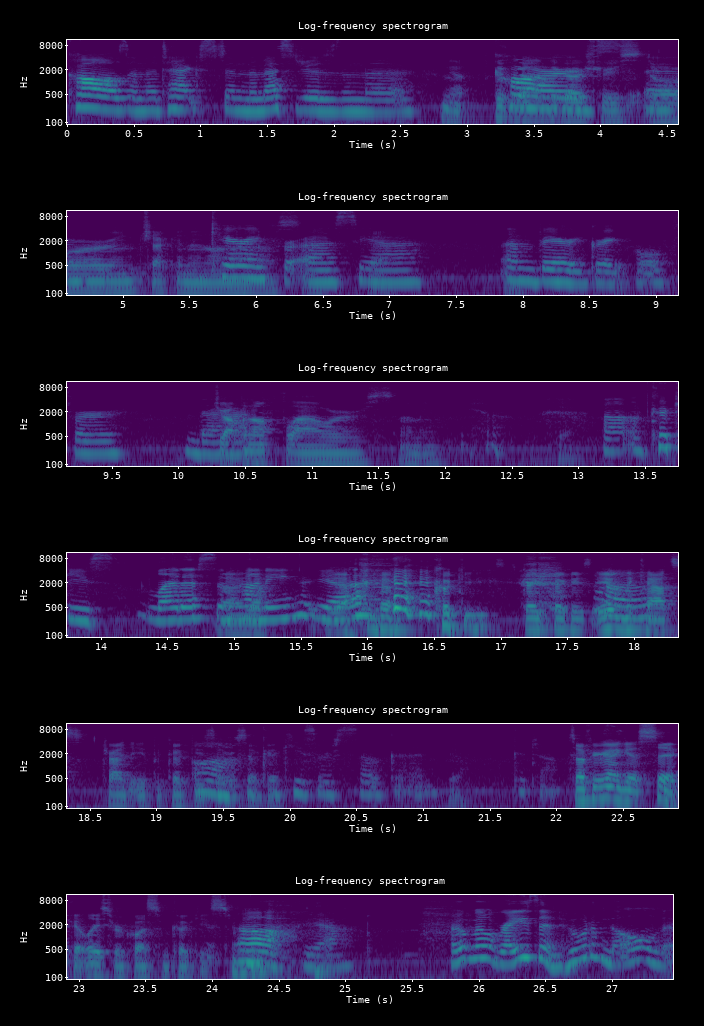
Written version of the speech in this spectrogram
calls and the text and the messages and the yeah. To the grocery store and, checking in on caring us for us. Yeah. yeah. I'm very grateful for that. dropping off flowers. I mean. Yeah. Um, cookies, lettuce, and yeah. honey. Yeah, cookies, great cookies. Even the Uh, cats tried to eat the cookies. oh, they were so the good. cookies are so good. Yeah. Good job. So if you're gonna get sick, at least request some cookies. Oh, yeah. Oatmeal raisin. Who would have known?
